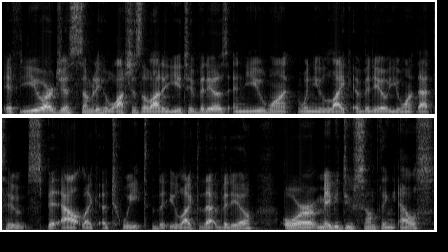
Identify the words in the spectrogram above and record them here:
if you are just somebody who watches a lot of YouTube videos and you want, when you like a video, you want that to spit out like a tweet that you liked that video, or maybe do something else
